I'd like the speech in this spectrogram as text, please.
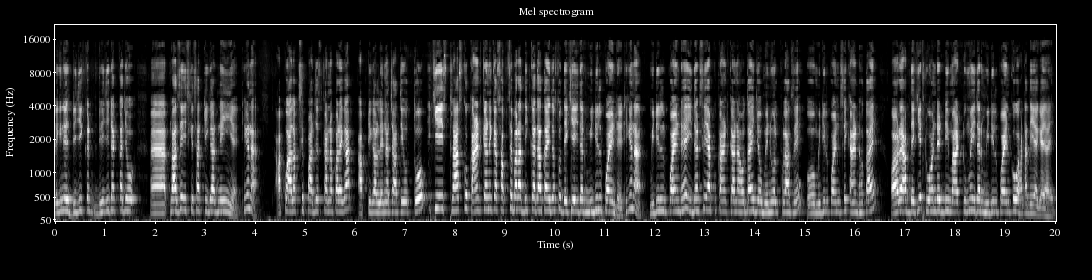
लेकिन ये डिजी डिजिटेक का जो फ्लास है, इसके साथ टिगर नहीं है, ठीक है ना? आपको अलग से परचेस करना पड़ेगा। आप टिकट लेना चाहते हो तो। देखिए, इस फ्लैश को कनेक्ट करने का सबसे बड़ा दिक्कत आता है दोस्तों। देखिए, इधर मिडिल पॉइंट है, ठीक है ना? मिडिल पॉइंट है, इधर से आपको कनेक्ट करना होता है जो मैनुअल फ्लैश है, वो मिडिल पॉइंट से कनेक्ट होता है। और आप देखिए 200D मार्क टू में इधर मिडिल पॉइंट को हटा दिया गया है।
